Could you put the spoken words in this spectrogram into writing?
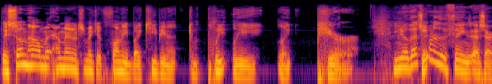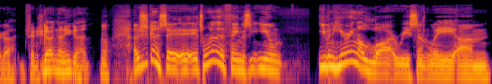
They somehow ma- have managed to make it funny by keeping it completely like pure. You know, that's Th- one of the things. Oh, sorry, go ahead. Finish. Go, no, you go ahead. No, I was just going to say it's one of the things you know you've been hearing a lot recently. Um,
